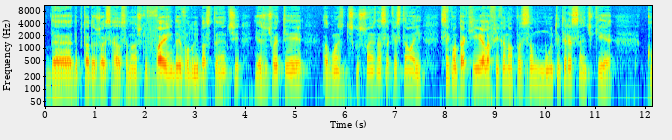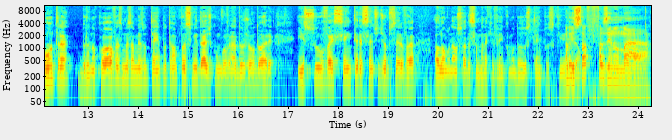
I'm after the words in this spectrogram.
da deputada Joyce Hasselman acho que vai ainda evoluir bastante e a gente vai ter algumas discussões nessa questão aí. Sem contar que ela fica numa posição muito interessante, que é contra Bruno Covas, mas ao mesmo tempo tem uma proximidade com o governador João Dória, isso vai ser interessante de observar ao longo não só da semana que vem, como dos tempos que virão. Luiz, só fazendo uma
